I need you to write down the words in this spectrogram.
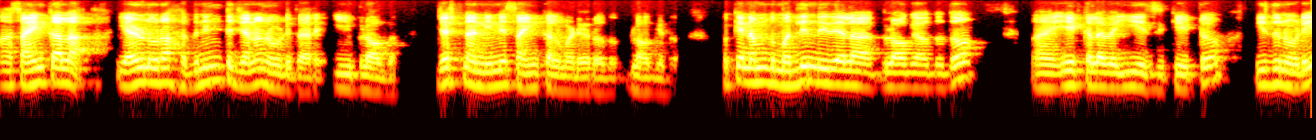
ಸಾಯಂಕಾಲ ಏಳ್ನೂರ ಹದಿನೆಂಟು ಜನ ನೋಡಿದ್ದಾರೆ ಈ ಬ್ಲಾಗ್ ಜಸ್ಟ್ ನಾನು ನಿನ್ನೆ ಸಾಯಂಕಾಲ ಮಾಡಿರೋದು ಬ್ಲಾಗ್ ಇದು. ಓಕೆ ನಮ್ದು ಮೊದ್ಲಿಂದ ಇದೆಯಲ್ಲ ಬ್ಲಾಗ್ ಯಾವ್ದು ಆ, ಏಕಲವ್ಯ ಇ ಎಜುಕೇಟ್ ಇದು ನೋಡಿ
